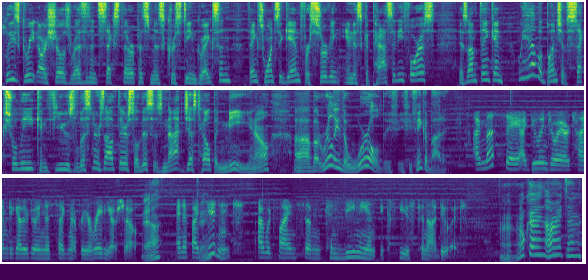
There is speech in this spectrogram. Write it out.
Please greet our show's resident sex therapist, Ms. Christine Gregson. Thanks once again for serving in this capacity for us. As I'm thinking, we have a bunch of sexually confused listeners out there, so this is not just helping me, you know, uh, but really the world, if, if you think about it. I must say, I do enjoy our time together doing this segment for your radio show. Yeah? And if I didn't, I would find some convenient excuse to not do it. Uh, okay, all right then.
